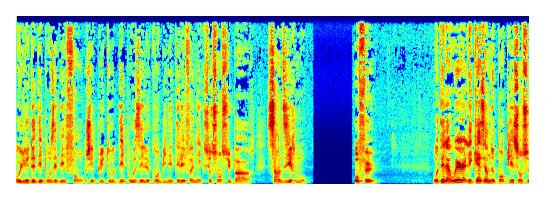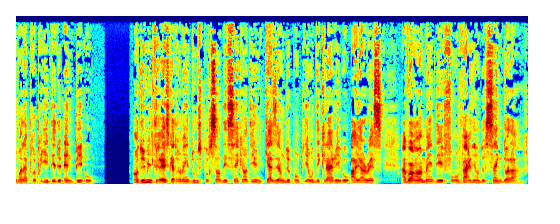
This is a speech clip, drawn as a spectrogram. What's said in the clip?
Au lieu de déposer des fonds, j'ai plutôt déposé le combiné téléphonique sur son support, sans dire mot. Au feu. Au Delaware, les casernes de pompiers sont souvent la propriété de NPO. En 2013, 92% des 51 casernes de pompiers ont déclaré au IRS avoir en main des fonds variant de 5 dollars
